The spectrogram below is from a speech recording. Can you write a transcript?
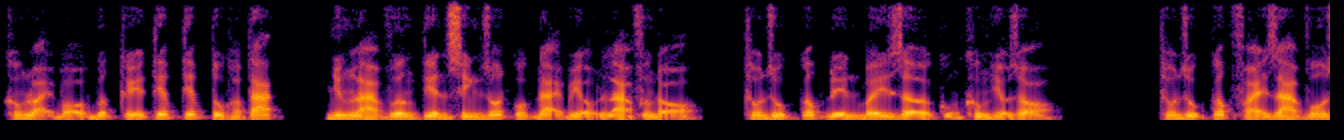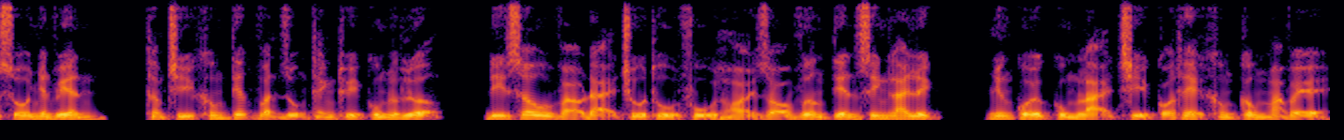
không loại bỏ bước kế tiếp tiếp tục hợp tác, nhưng là vương tiên sinh rốt cuộc đại biểu là phương đó, thôn dục cốc đến bây giờ cũng không hiểu rõ. Thôn dục cốc phái ra vô số nhân viên, thậm chí không tiếc vận dụng thánh thủy cung lực lượng, đi sâu vào đại chu thủ phủ hỏi dò vương tiên sinh lai lịch, nhưng cuối cùng lại chỉ có thể không công mà về.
